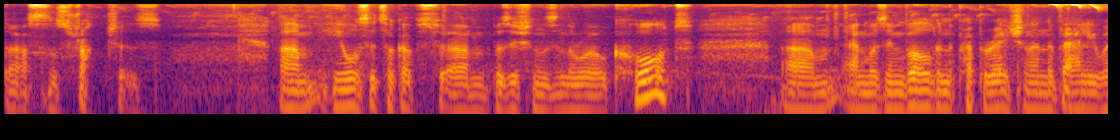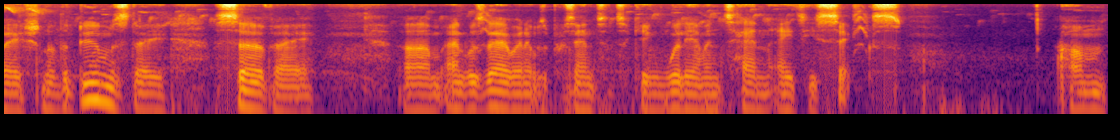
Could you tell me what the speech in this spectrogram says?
diocesan structures. Um, he also took up um, positions in the royal court um, and was involved in the preparation and evaluation of the Domesday Survey, um, and was there when it was presented to King William in 1086. Um,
